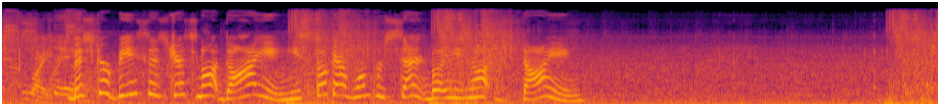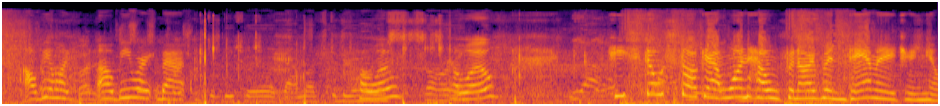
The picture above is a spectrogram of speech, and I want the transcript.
Spikes. Mr. Beast is just not dying. He's stuck at one percent, but he's not dying. I'll be like, I'll be right back. Mr. Beast really like that much, to be Hello? Sorry. Hello? Yeah, He's still stuck at one health, and I've been damaging him.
